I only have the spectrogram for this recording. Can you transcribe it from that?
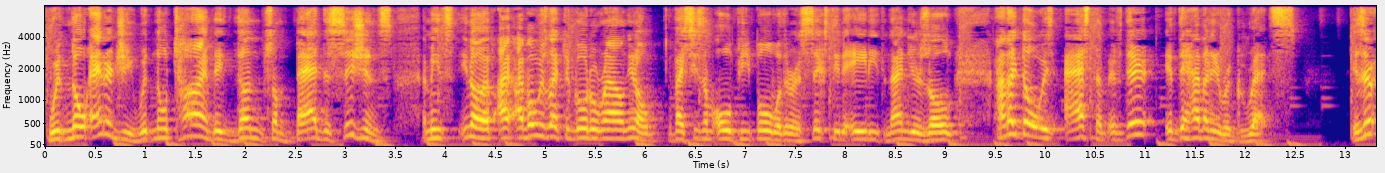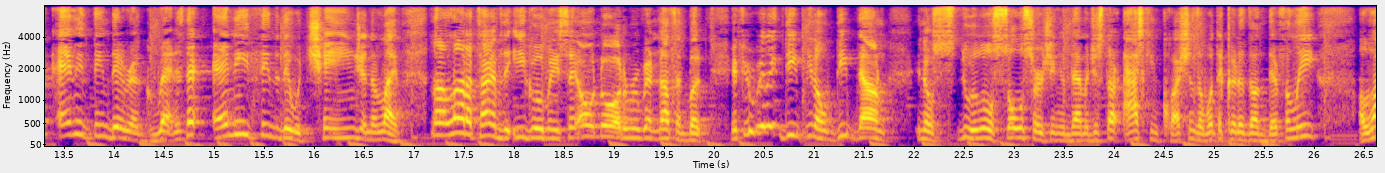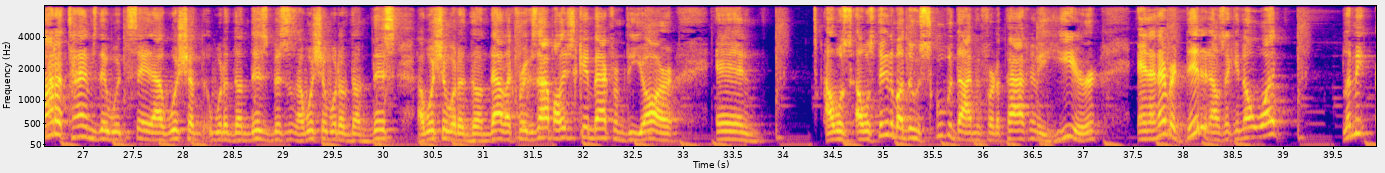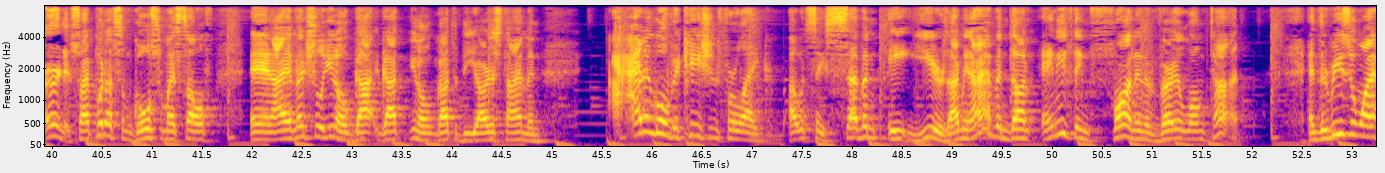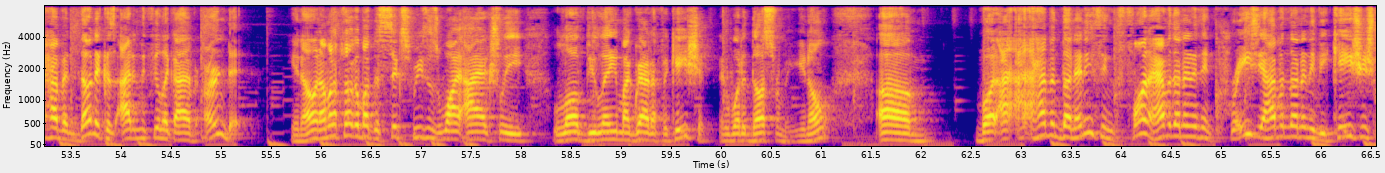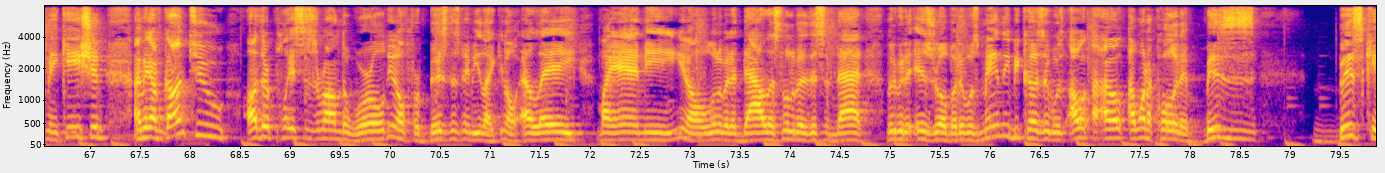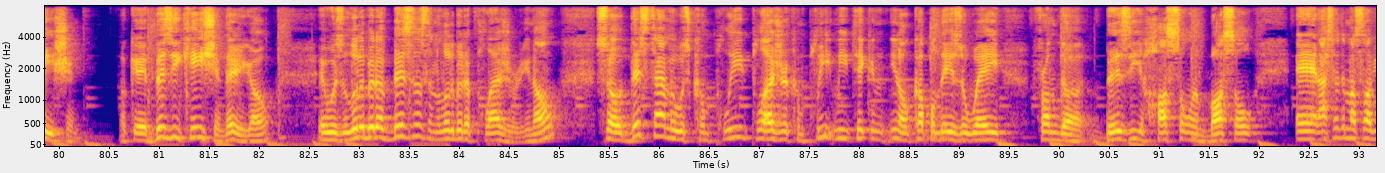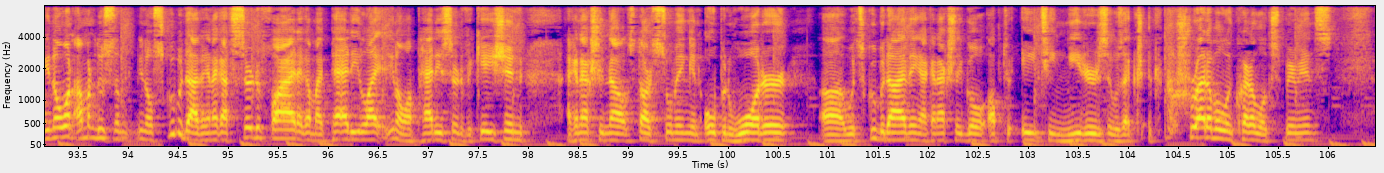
With no energy, with no time. They've done some bad decisions. I mean, you know, I, have always liked to go to around, you know, if I see some old people, whether they're 60 to 80 to 90 years old, I like to always ask them if they're, if they have any regrets. Is there anything they regret? Is there anything that they would change in their life? Now, a lot of times the ego may say, "Oh no, I don't regret nothing." But if you're really deep, you know, deep down, you know, do a little soul searching in them and just start asking questions of what they could have done differently, a lot of times they would say, "I wish I would have done this business. I wish I would have done this. I wish I would have done that." Like for example, I just came back from DR and. I was I was thinking about doing scuba diving for the past maybe year, and I never did it. I was like, you know what? Let me earn it. So I put out some goals for myself, and I eventually, you know, got got you know got to DR this time, and I, I didn't go on vacation for like I would say seven, eight years. I mean, I haven't done anything fun in a very long time, and the reason why I haven't done it because I didn't feel like I have earned it. You know, and I'm gonna talk about the six reasons why I actually love delaying my gratification and what it does for me. You know, um, but I, I, haven't done anything fun. I haven't done anything crazy. I haven't done any vacation, vacation. I mean, I've gone to other places around the world, you know, for business, maybe like, you know, LA, Miami, you know, a little bit of Dallas, a little bit of this and that, a little bit of Israel. But it was mainly because it was, I, I, I want to call it a biz, bizcation. Okay, busycation. There you go. It was a little bit of business and a little bit of pleasure, you know? So this time it was complete pleasure, complete me taking, you know, a couple days away from the busy hustle and bustle and I said to myself, you know what? I'm gonna do some, you know, scuba diving. And I got certified. I got my PADI light, you know, my PADI certification. I can actually now start swimming in open water uh, with scuba diving. I can actually go up to 18 meters. It was an incredible, incredible experience.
